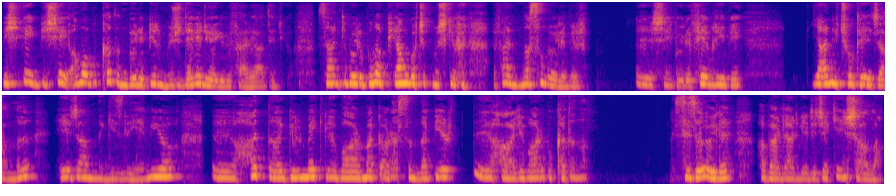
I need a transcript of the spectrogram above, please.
bir şey bir şey ama bu kadın böyle bir müjde veriyor gibi feryat ediyor. Sanki böyle buna piyango çıkmış gibi. Efendim nasıl böyle bir e, şey böyle fevri bir yani çok heyecanlı. Heyecanını gizleyemiyor. E, hatta gülmekle bağırmak arasında bir e, hali var bu kadının size öyle haberler verecek inşallah.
